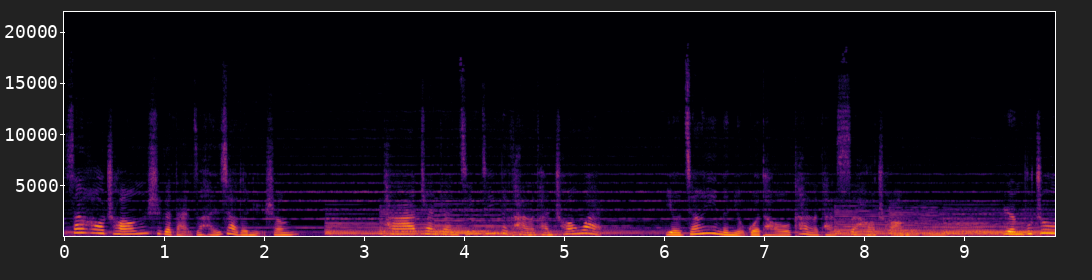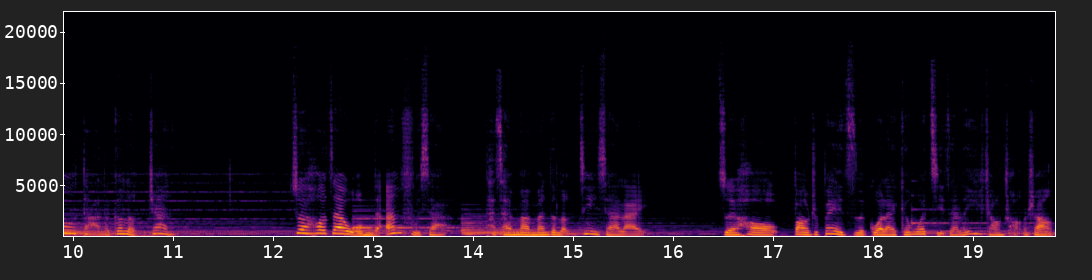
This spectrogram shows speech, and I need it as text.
三号床是个胆子很小的女生，她战战兢兢地看了看窗外，又僵硬地扭过头看了看四号床，忍不住打了个冷战。最后在我们的安抚下，她才慢慢地冷静下来，最后抱着被子过来跟我挤在了一张床上，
